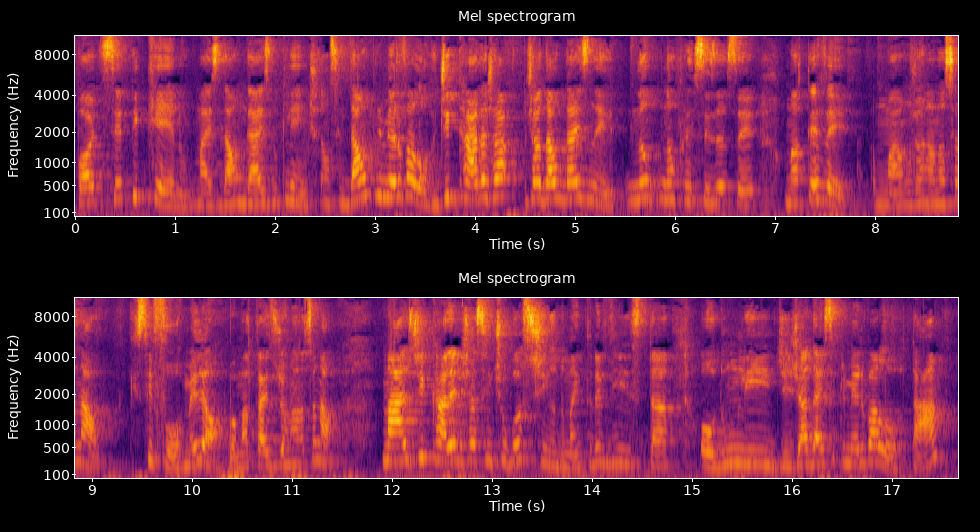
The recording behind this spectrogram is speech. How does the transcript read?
Pode ser pequeno, mas dá um gás no cliente. Então, assim, dá um primeiro valor. De cara já, já dá um gás nele. Não, não precisa ser uma TV, uma, um jornal nacional. Que se for, melhor. Vamos atrás do jornal nacional mas de cara ele já sentiu o gostinho de uma entrevista ou de um lead, já dá esse primeiro valor, tá?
